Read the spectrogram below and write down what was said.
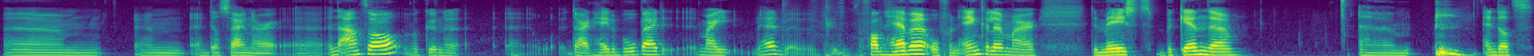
Um, en dat zijn er uh, een aantal. We kunnen uh, daar een heleboel bij maar, van hebben, of een enkele. Maar de meest bekende. Um, en dat,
